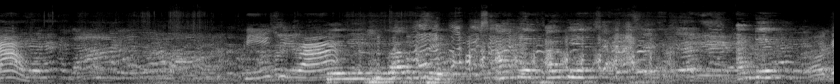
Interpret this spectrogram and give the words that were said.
อ้าวผีชีวะเคมีชีววิสิตอังกฤษอังกฤษอังกฤษโอเค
